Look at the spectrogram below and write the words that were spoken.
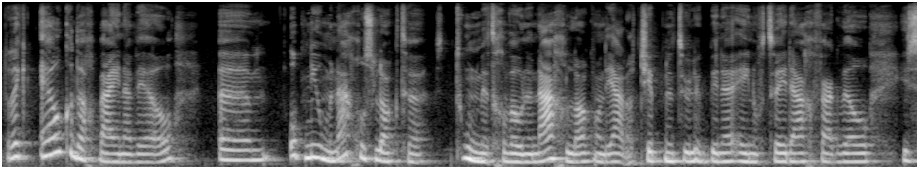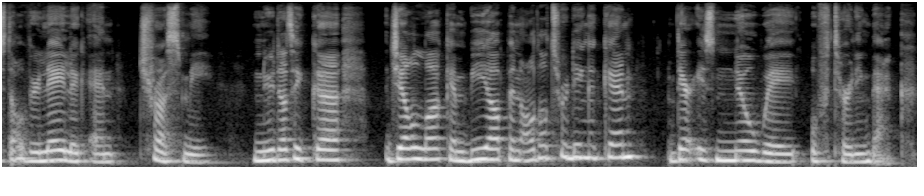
dat ik elke dag bijna wel um, opnieuw mijn nagels lakte. Toen met gewone nagellak, want ja, dat chipt natuurlijk binnen één of twee dagen vaak wel, is het alweer lelijk. En trust me, nu dat ik uh, gel lak en biap en al dat soort dingen ken, there is no way of turning back.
